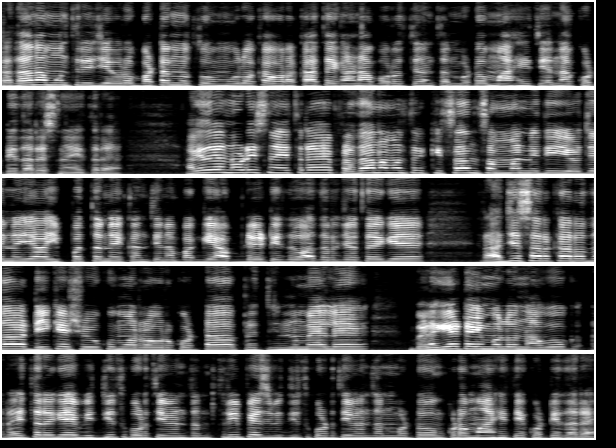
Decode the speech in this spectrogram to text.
ಪ್ರಧಾನಮಂತ್ರಿಜಿಯವರು ಬಟನ್ ಒತ್ತುವ ಮೂಲಕ ಅವರ ಖಾತೆಗೆ ಹಣ ಬರುತ್ತೆ ಅಂತ ಅಂದ್ಬಿಟ್ಟು ಮಾಹಿತಿಯನ್ನು ಕೊಟ್ಟಿದ್ದಾರೆ ಸ್ನೇಹಿತರೆ. ಹಾಗಾದರೆ ನೋಡಿ ಸ್ನೇಹಿತರೆ ಪ್ರಧಾನಮಂತ್ರಿ ಕಿಸಾನ್ ಸಮ್ಮಾನ್ ನಿಧಿ ಯೋಜನೆಯ ಇಪ್ಪತ್ತನೇ ಕಂತಿನ ಬಗ್ಗೆ ಅಪ್ಡೇಟ್ ಇದು. ಅದರ ಜೊತೆಗೆ ರಾಜ್ಯ ಸರ್ಕಾರದ ಡಿ ಕೆ ಶಿವಕುಮಾರ್ ಅವರು ಕೊಟ್ಟ ಇನ್ನು ಮೇಲೆ ಬೆಳಗ್ಗೆ ಟೈಮಲ್ಲೂ ನಾವು ರೈತರಿಗೆ ವಿದ್ಯುತ್ ಕೊಡ್ತೀವಿ ಅಂತ ತ್ರೀ ಪೇಸ್ ವಿದ್ಯುತ್ ಕೊಡ್ತೀವಿ ಅಂತ ಅಂದ್ಬಿಟ್ಟು ಕೂಡ ಮಾಹಿತಿ ಕೊಟ್ಟಿದ್ದಾರೆ.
